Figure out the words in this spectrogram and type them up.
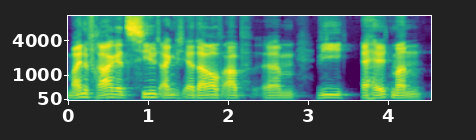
meine Frage zielt eigentlich eher darauf ab, ähm, wie erhält man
